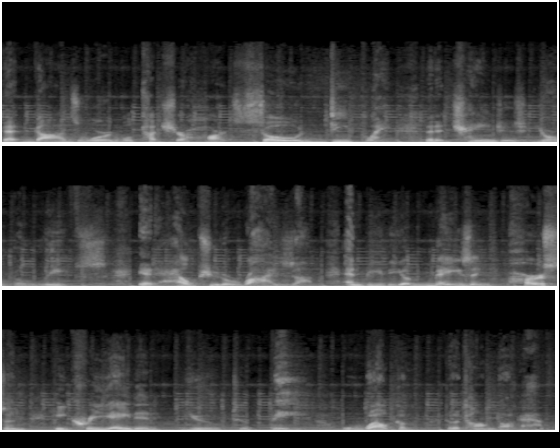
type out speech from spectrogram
that God's Word will touch your heart so deeply that it changes your beliefs. It helps you to rise up and be the amazing person He created you to be. Welcome to the Tongdok app.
